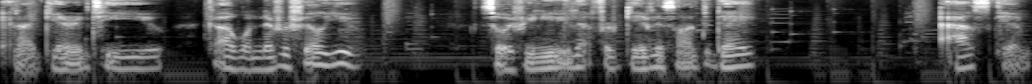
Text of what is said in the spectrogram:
And I guarantee you, God will never fail you. So if you're needing that forgiveness on today, ask Him,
